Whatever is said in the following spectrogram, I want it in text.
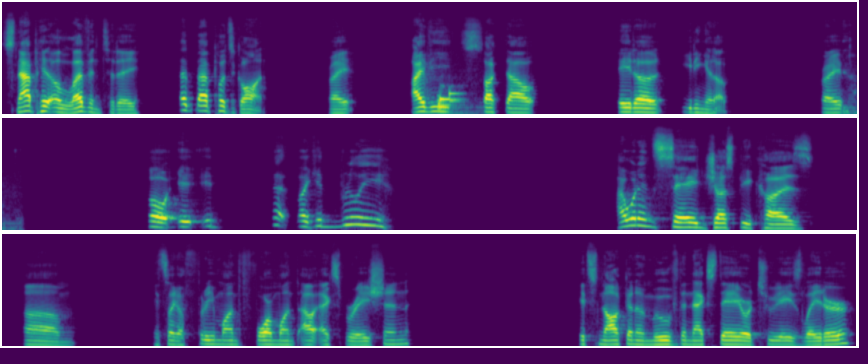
Snap hit 11 today. That, that put's gone, right? IV sucked out, theta eating it up, right? So it, it like it really I wouldn't say just because um it's like a 3 month, 4 month out expiration it's not going to move the next day or 2 days later.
